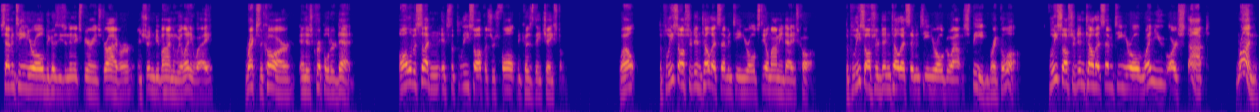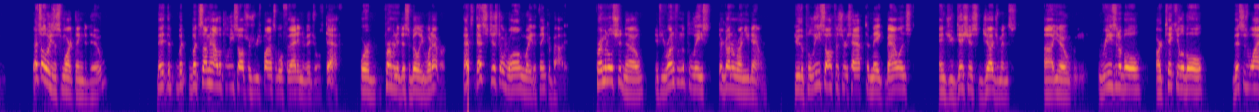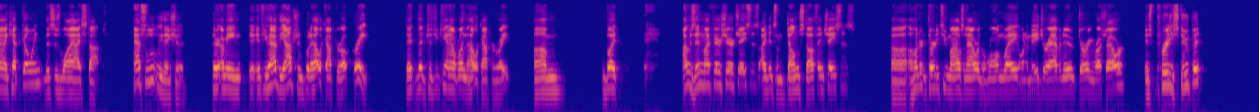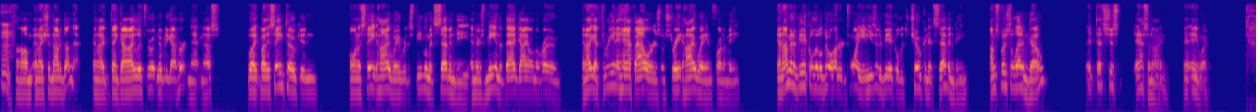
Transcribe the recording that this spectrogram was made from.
17 year old, because he's an inexperienced driver and shouldn't be behind the wheel anyway, wrecks the car and is crippled or dead all of a sudden it's the police officer's fault because they chased him. Well, the police officer didn't tell that 17 year old steal mommy and daddy's car. The police officer didn't tell that 17 year old go out and speed and break the law. Police officer didn't tell that 17 year old when you are stopped, run. That's always a smart thing to do. They, the, but but somehow the police officer is responsible for that individual's death or permanent disability, whatever. That's that's just a wrong way to think about it. Criminals should know if you run from the police, they're going to run you down. Do the police officers have to make balanced and judicious judgments? Uh, you know, reasonable, articulable. This is why I kept going. This is why I stopped. Absolutely, they should. There, I mean, if you have the option, put a helicopter up. Great, that because you can't outrun the helicopter, right? Um, but I was in my fair share of chases. I did some dumb stuff in chases. Uh, 132 miles an hour the wrong way on a major avenue during rush hour is pretty stupid. Mm. Um, and I should not have done that. And I thank God I lived through it. Nobody got hurt in that mess. But by the same token, on a state highway where the speed limit's 70 and there's me and the bad guy on the road, and I got three and a half hours of straight highway in front of me, and I'm in a vehicle that'll do 120 and he's in a vehicle that's choking at 70, I'm supposed to let him go? It, that's just asinine. Anyway,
